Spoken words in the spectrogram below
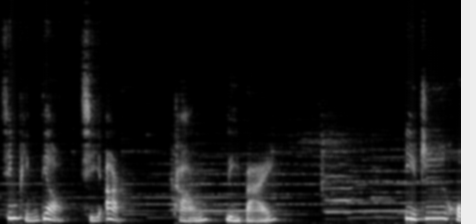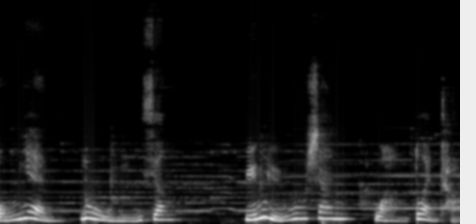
清平调·其二》唐·李白。一枝红艳露凝香，云雨巫山枉断肠。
